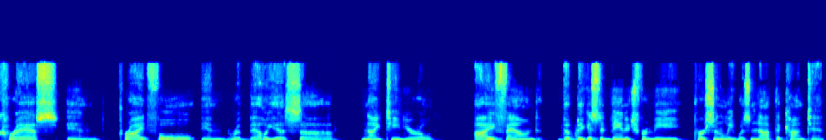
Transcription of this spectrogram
crass and prideful and rebellious 19 uh. I found the biggest advantage for me personally was not the content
